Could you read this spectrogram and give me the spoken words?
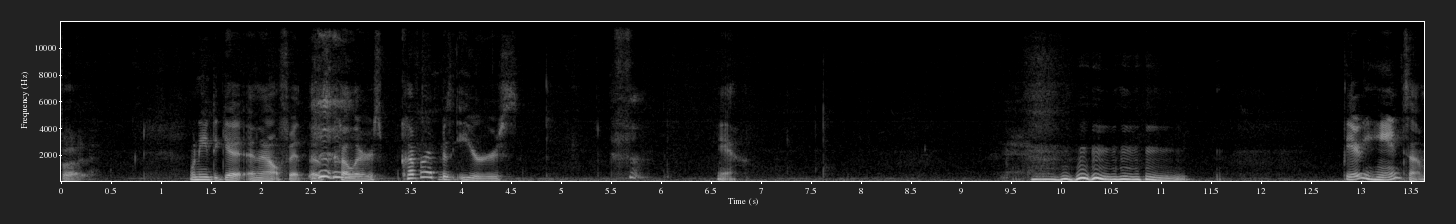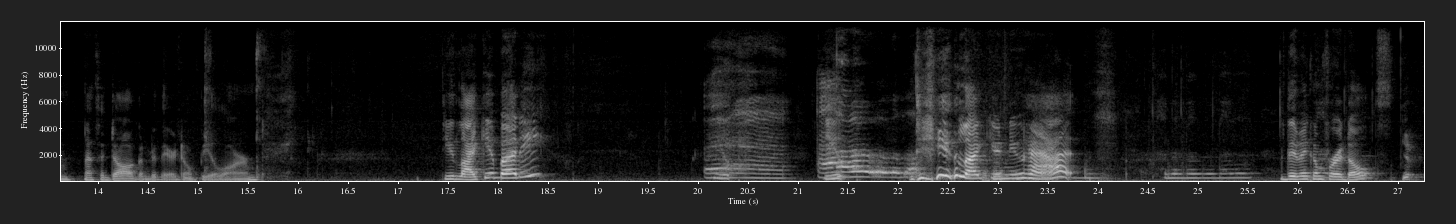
but we need to get an outfit those colors. Cover up his ears. Yeah. Very handsome. That's a dog under there. Don't be alarmed. Do you like it, buddy? Do you, do you, do you like your new hat? Did they make them for adults? Yep.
